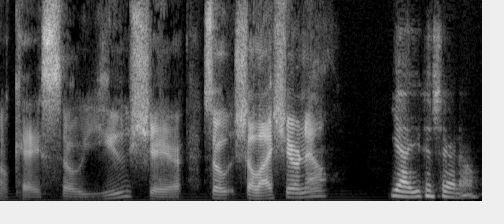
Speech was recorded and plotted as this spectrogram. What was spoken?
Okay, so you share. So shall I share now? Yeah, you can share now.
